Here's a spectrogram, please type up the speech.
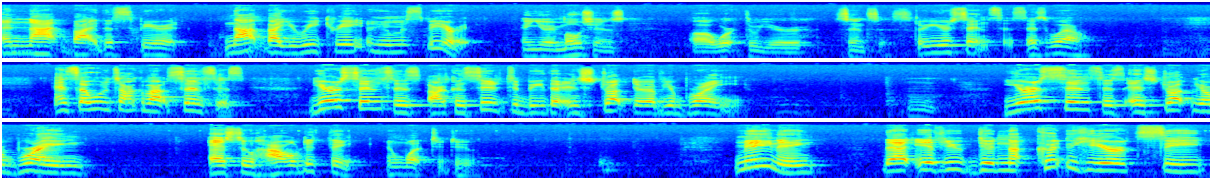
and not by the spirit, not by your recreated human spirit And your emotions uh, work through your senses. through your senses as well. And so we'll talk about senses. Your senses are considered to be the instructor of your brain. Your senses instruct your brain as to how to think and what to do. Meaning that if you did not couldn't hear, see,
